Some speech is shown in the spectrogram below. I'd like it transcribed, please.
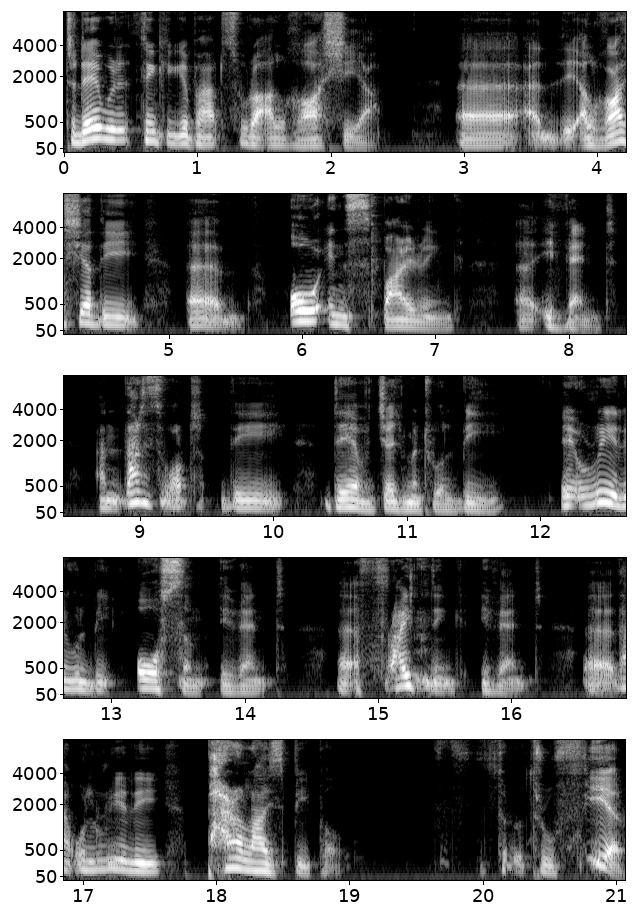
today we're thinking about Surah Al Ghashiyah. Uh, and the Al Ghashiyah, the um, awe inspiring uh, event. And that is what the Day of Judgment will be. It really will be awesome event, a frightening event uh, that will really paralyze people through, through fear.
